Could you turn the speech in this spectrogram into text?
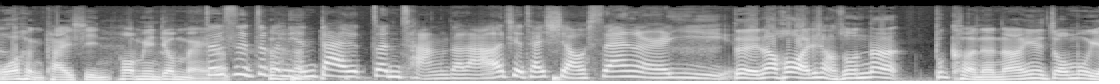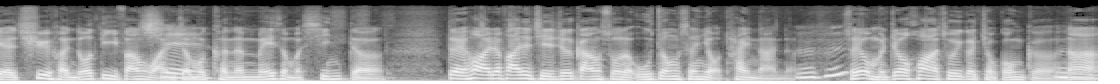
我很开心，后面就没了。这是这个年代正常的啦，而且才小三而已。对，那后来就想说那。不可能啊，因为周末也去很多地方玩，怎么可能没什么心得？对，后来就发现，其实就是刚刚说的无中生有太难了，嗯，所以我们就画出一个九宫格，那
